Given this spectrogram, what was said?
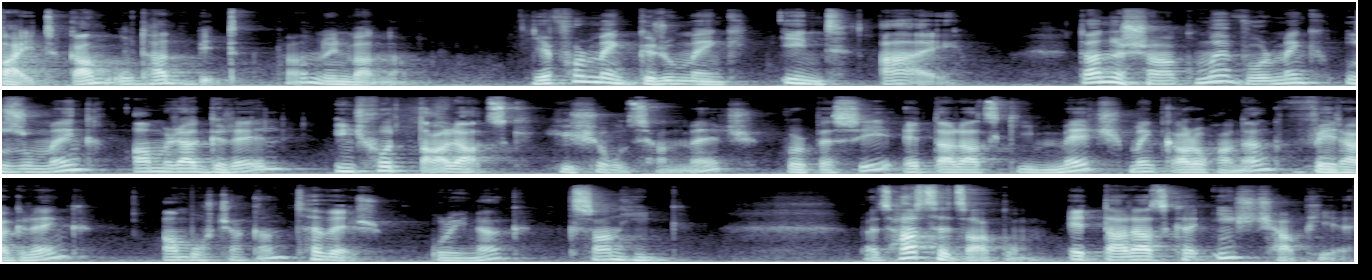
byte կամ 8 հատ bit, հա, նույն բանն է։ Երբ որ մենք գրում ենք int i, դա նշանակում է, որ մենք ուզում ենք ամրագրել ինչ որ տարածք հիշողության մեջ, որպեսզի այդ տարածքի մեջ մենք կարողանանք վերագրենք ամբողջական թվեր, օրինակ 25։ Բայց հարց է ցակում, այդ տարածքը ինչ չափի է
